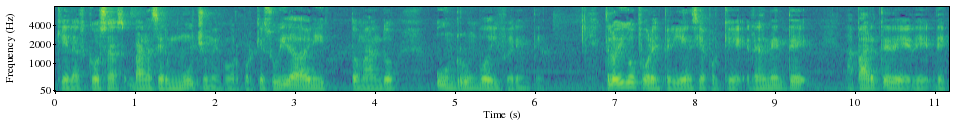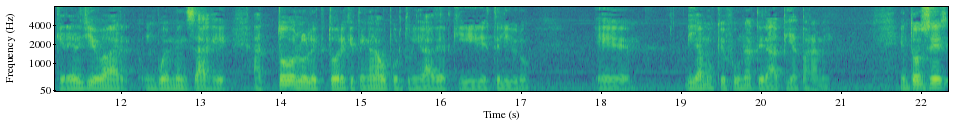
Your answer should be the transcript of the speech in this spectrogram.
que las cosas van a ser mucho mejor porque su vida va a venir tomando un rumbo diferente. Te lo digo por experiencia porque realmente aparte de, de, querer llevar un buen mensaje a todos los lectores que tengan la oportunidad de adquirir este libro, eh, digamos que fue una terapia para mí. Entonces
